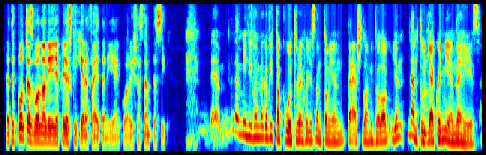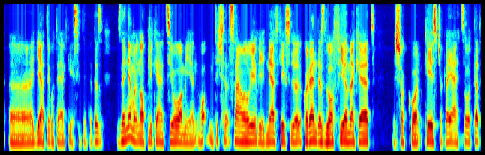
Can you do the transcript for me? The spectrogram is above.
Tehát, hogy pont ez volna a lényeg, hogy ezt ki kéne fejteni ilyenkor, és ezt nem teszik nem, nem mindig van meg a vitakultúra, hogy ez nem tudom, ilyen társadalmi dolog. Ugye nem tudják, hmm. hogy milyen nehéz uh, egy játékot elkészíteni. Tehát ez, ez egy nem olyan applikáció, amilyen, mint egy számológép, vagy egy Netflix, hogy akkor rendezd a filmeket, és akkor kész, csak lejátszott. Tehát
